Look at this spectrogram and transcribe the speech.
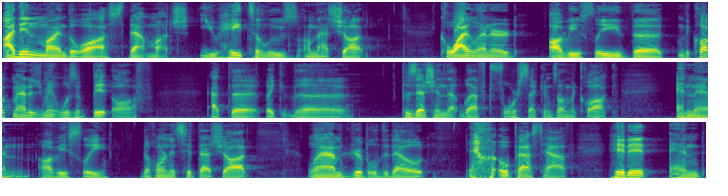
I didn't mind the loss that much. You hate to lose on that shot. Kawhi Leonard, obviously the the clock management was a bit off at the like the possession that left 4 seconds on the clock. And then obviously the Hornets hit that shot. Lamb dribbled it out, oh past half, hit it and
